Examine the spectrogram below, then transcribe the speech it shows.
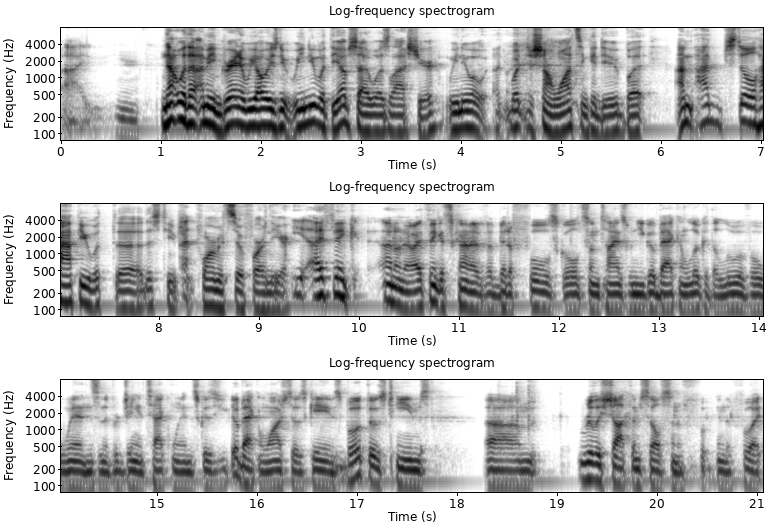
I, mm, Not with, I mean, granted, we always knew we knew what the upside was last year. We knew what, what Deshaun Watson could do, but I'm I'm still happy with the, this team's performance so far in the year. yeah, I think I don't know. I think it's kind of a bit of fool's gold sometimes when you go back and look at the Louisville wins and the Virginia Tech wins because you go back and watch those games. Both those teams um, really shot themselves in, the foot, in the foot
